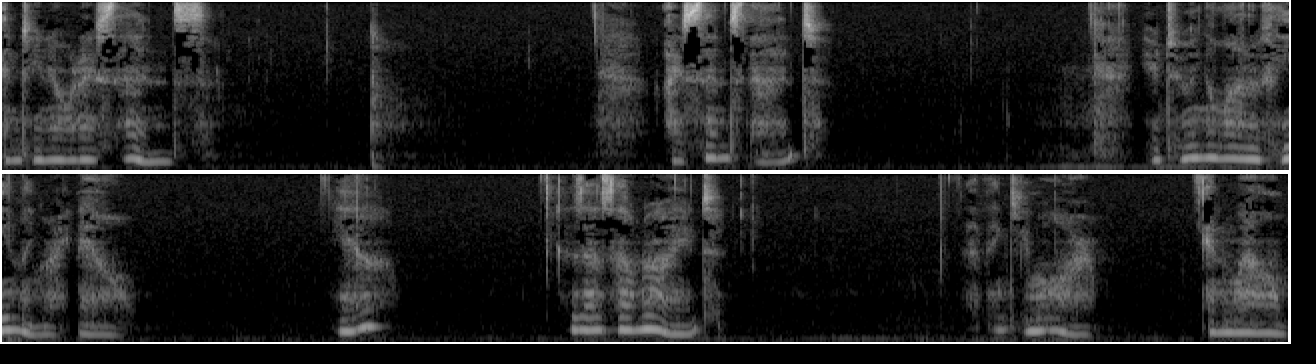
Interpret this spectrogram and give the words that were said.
And do you know what I sense? I sense that you're doing a lot of healing right now. Yeah? Does that sound right? I think you are. And well,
